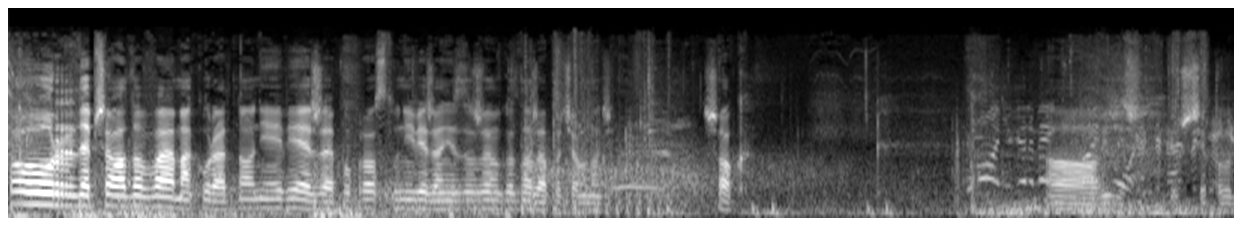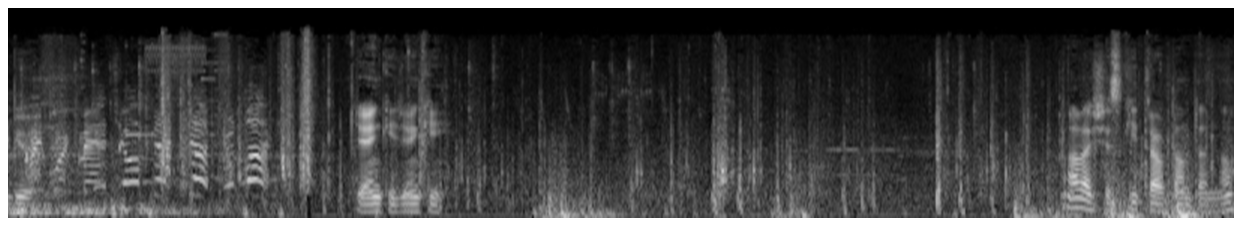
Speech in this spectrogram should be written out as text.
Kurde, przeładowałem akurat. No nie wierzę, po prostu nie wierzę, nie zdążyłem go z noża pociągnąć. Szok. O, widzisz, już się polubiłem. Dzięki, dzięki. Ale się skitrał tamten, no.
